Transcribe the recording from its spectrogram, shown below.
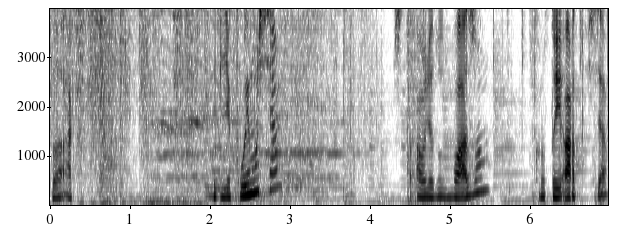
Так. Підлікуємося. Ставлю тут базу. Крутий арт взяв.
